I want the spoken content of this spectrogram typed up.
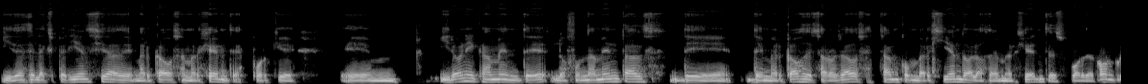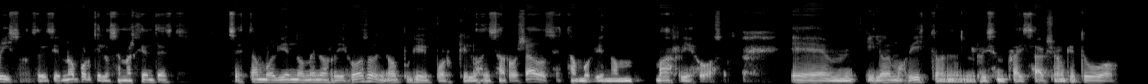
y desde la experiencia de mercados emergentes, porque Em, irónicamente, los fundamentos de, mercados desarrollados están convergiendo a los de emergentes for the wrong reasons, es decir, no porque los emergentes se están volviendo menos riesgosos, sino porque, porque los desarrollados se están volviendo más riesgosos. Em, y lo hemos visto en el recent price action que tuvo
